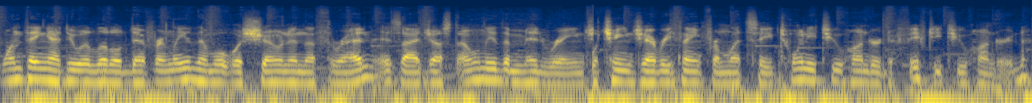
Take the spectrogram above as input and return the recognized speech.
One thing I do a little differently than what was shown in the thread is I adjust only the mid-range. We'll change everything from let's say 2200 to 5200.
